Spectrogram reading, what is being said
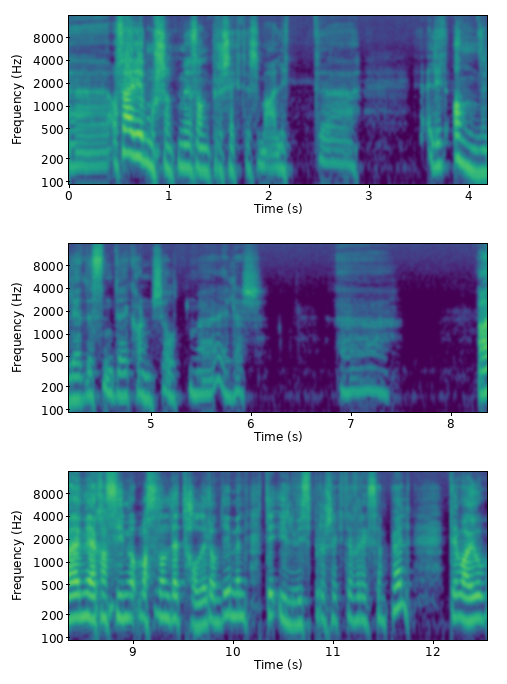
eh, Og så er det morsomt med sånne prosjekter som er litt, litt annerledes enn det jeg kanskje holdt på med ellers. Ja, jeg kan si masse sånne detaljer om de, men det Ylvis-prosjektet, f.eks., det var jo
